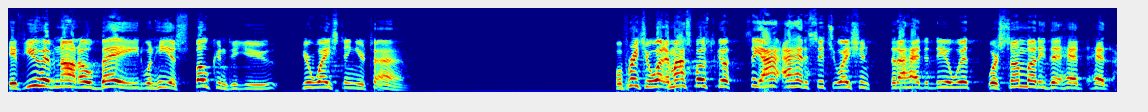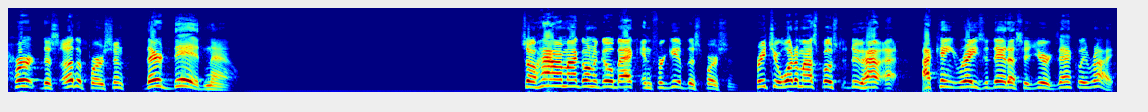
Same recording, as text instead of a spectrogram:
If you have not obeyed when He has spoken to you, you're wasting your time. Well, preacher, what am I supposed to go? See, I, I, had a situation that I had to deal with where somebody that had, had hurt this other person, they're dead now. So how am I going to go back and forgive this person? Preacher, what am I supposed to do? How, I, I can't raise the dead. I said, You're exactly right.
